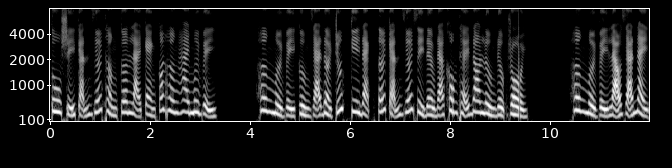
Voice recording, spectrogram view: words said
Tu sĩ cảnh giới thần cơ lại càng có hơn 20 vị. Hơn 10 vị cường giả đời trước kia đạt tới cảnh giới gì đều đã không thể đo lường được rồi. Hơn 10 vị lão giả này,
